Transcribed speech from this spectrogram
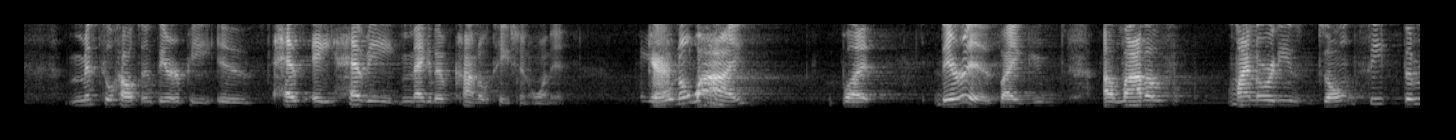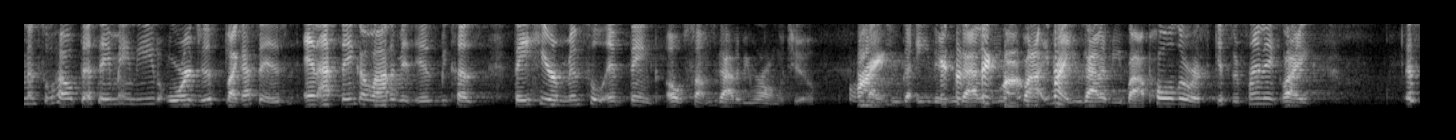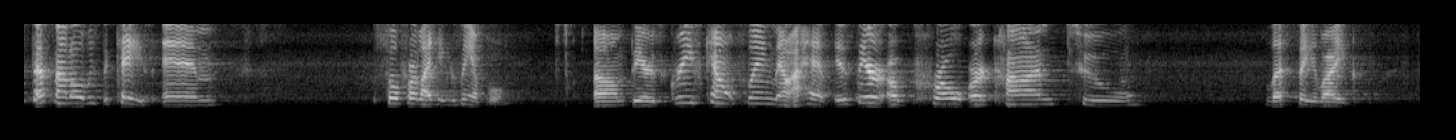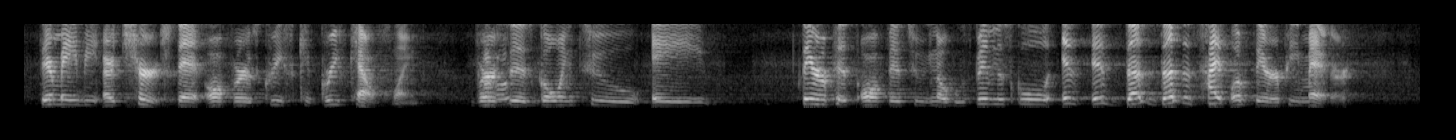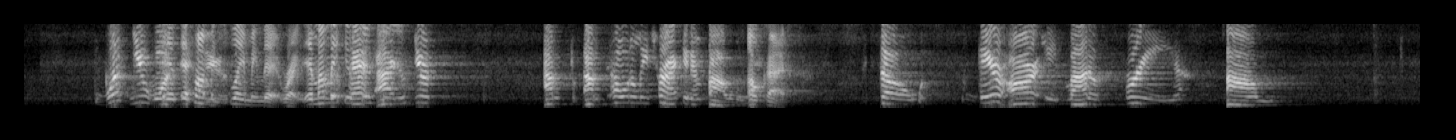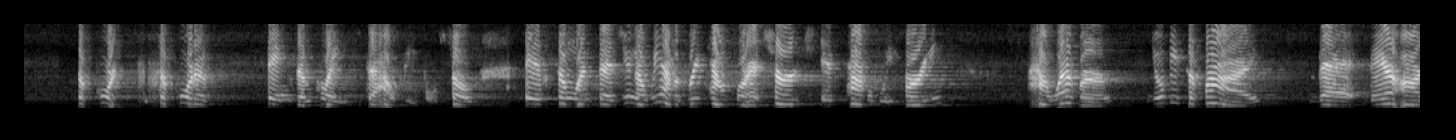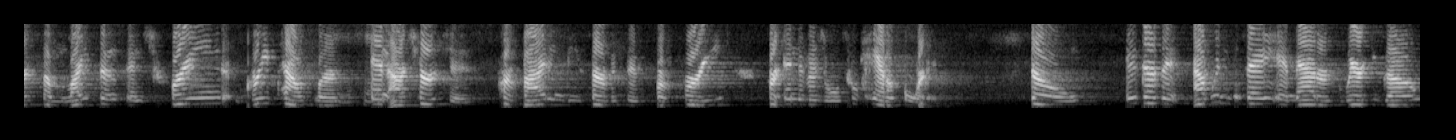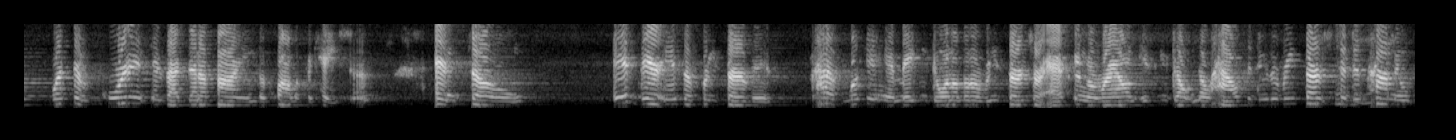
mental health and therapy is has a heavy negative connotation on it. Yes. don't know why but there is like a lot of minorities don't seek the mental help that they may need or just like i said it's, and i think a lot of it is because they hear mental and think oh something's got to be wrong with you. Right. you got either It's you got to be bi- right you got to be bipolar or schizophrenic like it's, that's not always the case and so for like example um, there's grief counseling. Now i have is there a pro or con to let's say like there may be a church that offers grief grief counseling versus going to a therapist office who you know who's been to school? Is is does does the type of therapy matter? What you want if, if i'm explaining that right. Am i making sense to I, you? you're, I'm totally tracking and following. Okay. So there are a lot of free um, support supportive things in place to help people. So if someone says, you know, we have a grief counselor at church, it's probably free. However, you'll be surprised that there are some licensed and trained grief counselors mm-hmm. in our churches providing these services for free who can't afford it. So it doesn't, I wouldn't say it matters where you go. What's important is identifying the qualifications. And so if there is a free service, kind of looking and maybe doing a little research or asking around if you don't know how to do the research mm-hmm. to determine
